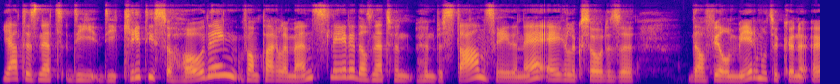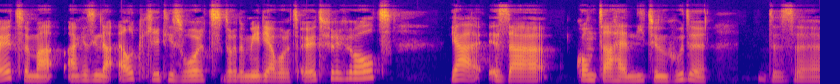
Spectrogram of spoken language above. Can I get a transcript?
Ja, het is net die, die kritische houding van parlementsleden, dat is net hun, hun bestaansreden. Hè. Eigenlijk zouden ze dat veel meer moeten kunnen uiten, maar aangezien dat elk kritisch woord door de media wordt uitvergroot, ja, is dat, komt dat hen niet ten goede. Dus uh,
